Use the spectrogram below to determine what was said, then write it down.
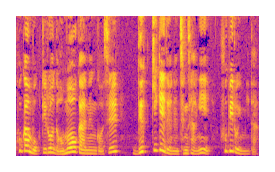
코가 목 뒤로 넘어가는 것을 느끼게 되는 증상이 후비루입니다.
